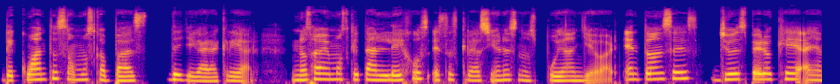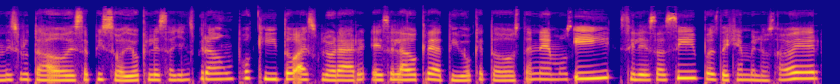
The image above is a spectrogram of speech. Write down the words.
de cuánto somos capaces de llegar a crear. No sabemos qué tan lejos estas creaciones nos puedan llevar. Entonces, yo espero que hayan disfrutado de este episodio, que les haya inspirado un poquito a explorar ese lado creativo que todos tenemos. Y si les es así, pues déjenmelo saber.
